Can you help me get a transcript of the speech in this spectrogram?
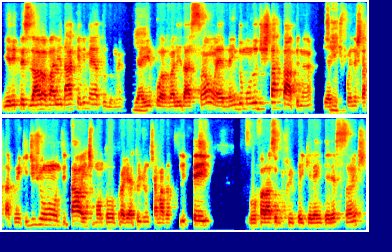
e ele precisava validar aquele método, né? E aí, pô, a validação é bem do mundo de startup, né? E a Sim. gente foi na Startup Week junto e tal, a gente montou um projeto junto chamado Flipay. Vou falar sobre o Flipay que ele é interessante.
